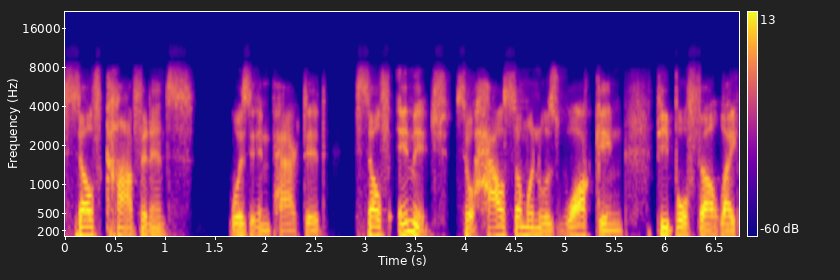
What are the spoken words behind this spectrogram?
self-confidence was impacted, self-image. So how someone was walking people felt like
